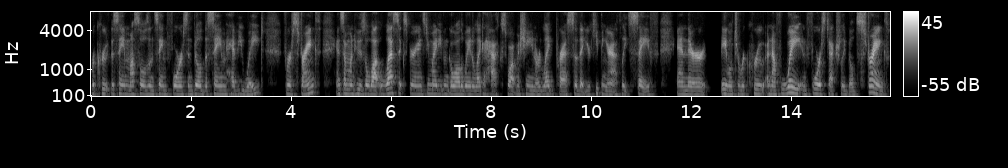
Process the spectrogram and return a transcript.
recruit the same muscles and same force and build the same heavy weight for strength and someone who's a lot less experienced you might even go all the way to like a hack squat machine or leg press so that you're keeping your athletes safe and they're able to recruit enough weight and force to actually build strength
